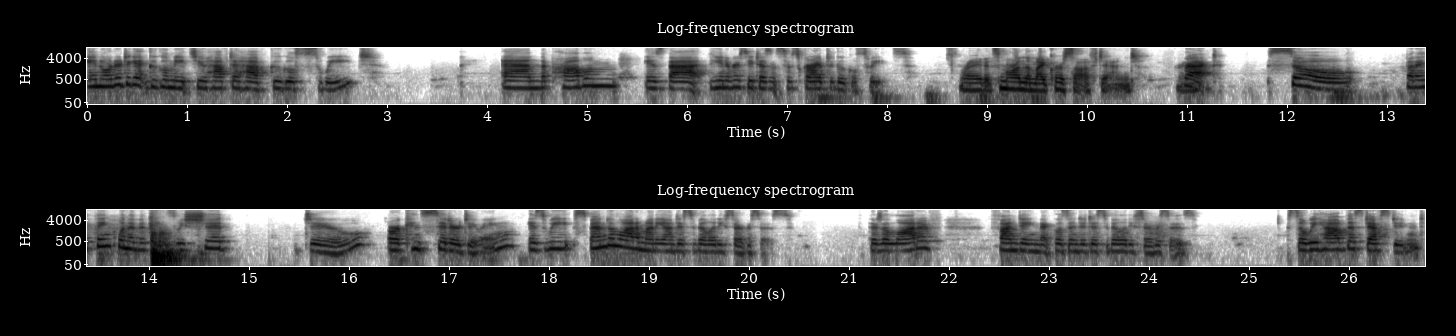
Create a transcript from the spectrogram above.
in order to get Google Meets, you have to have Google Suite. And the problem is that the university doesn't subscribe to Google Suites. Right. It's more on the Microsoft end. Right? Correct. So, but I think one of the things we should do or consider doing is we spend a lot of money on disability services. There's a lot of funding that goes into disability services. So we have this deaf student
